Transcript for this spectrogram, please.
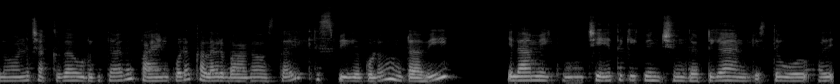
లోన చక్కగా ఉడుకుతావి పైన కూడా కలర్ బాగా వస్తాయి. క్రిస్పీగా కూడా ఉంటాయి ఇలా మీకు చేతికి కొంచెం గట్టిగా అనిపిస్తే అది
